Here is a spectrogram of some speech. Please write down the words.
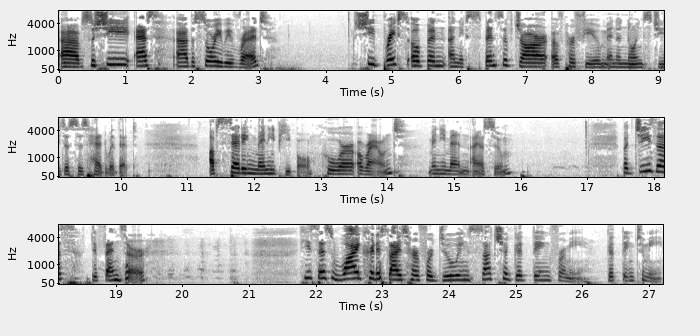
Uh, so she, as uh, the story we've read, she breaks open an expensive jar of perfume and anoints Jesus' head with it, upsetting many people who were around, many men, I assume. But Jesus defends her. He says, Why criticize her for doing such a good thing for me, good thing to me?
